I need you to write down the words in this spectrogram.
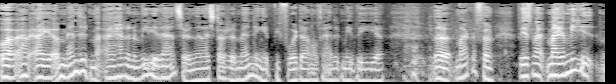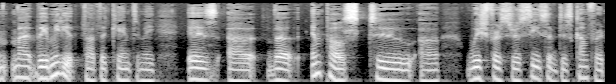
Well, I, I, amended my. I had an immediate answer, and then I started amending it before Donald handed me the uh, the microphone because my, my immediate my the immediate thought that came to me is uh, the impulse to uh, wish for surcease of discomfort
